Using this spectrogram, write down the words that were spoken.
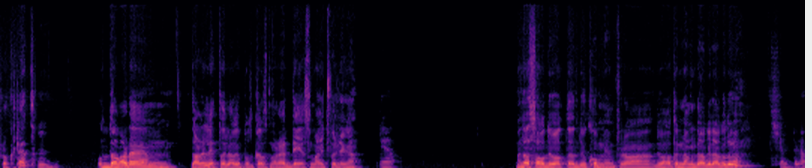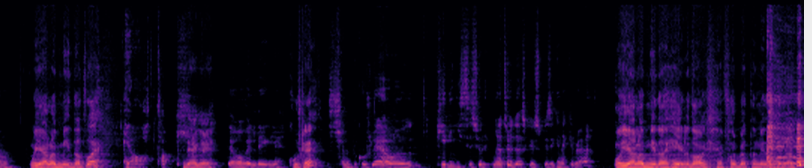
klokkeslett. Mm. Og da er, det, da er det lett å lage podkast når det er det som er utfordringa. ja. Men da sa du at eh, du kom hjem fra Du har hatt en lang dag i dag, og du. Kjempelang. Og jeg har lagd middag til deg. Ja, takk. Det er gøy. Det var veldig hyggelig. Koselig. Kjempekoselig. Jeg var grisesulten. Jeg trodde jeg skulle spise knekkebrød. Og jeg har lagd middag hele dag. Jeg har forberedt middag hele dag.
